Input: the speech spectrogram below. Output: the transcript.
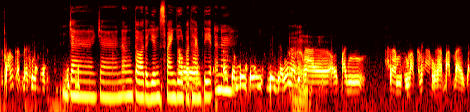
សិកម្មកាត់ដែរខ្ញុំចាចានឹងតតែយើងស្វែងយល់បន្ថែមទៀតណាខ្ញុំនិយាយនិយាយយ៉ាងណាគេថាឲ្យបាញ់ឆ្នាំសម្រាប់ក្តាមគេថាបាត់ដែរចា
